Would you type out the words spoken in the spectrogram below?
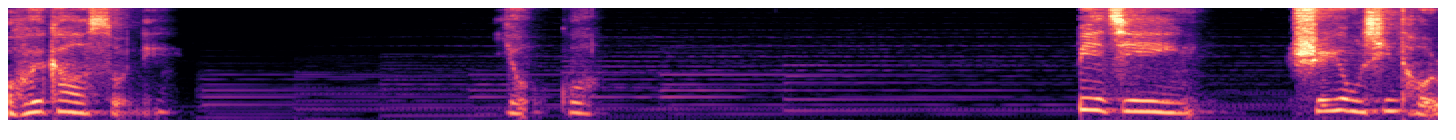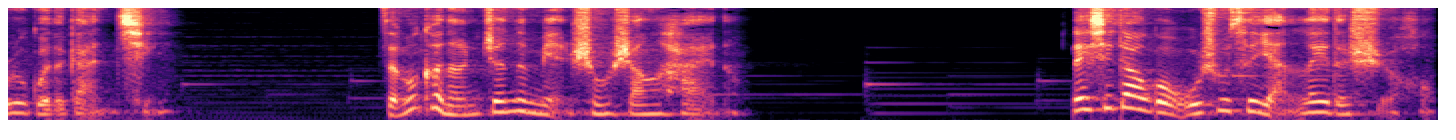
我会告诉你，有过。毕竟是用心投入过的感情，怎么可能真的免受伤害呢？那些掉过无数次眼泪的时候，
